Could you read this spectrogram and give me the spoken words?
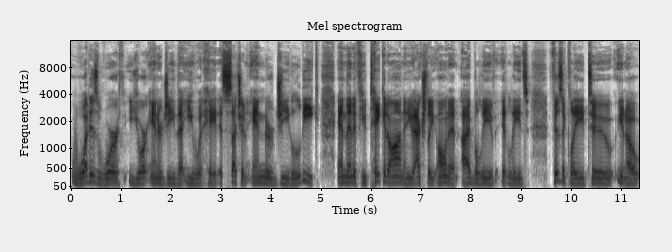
what is worth your energy that you would hate is such an energy leak and then if you take it on and you actually own it i believe it leads physically to you know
